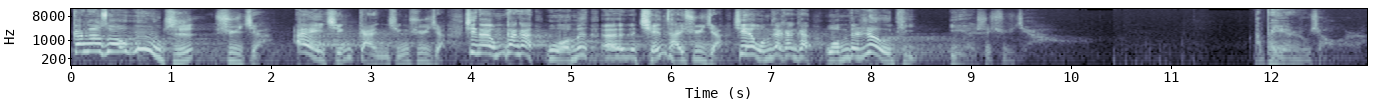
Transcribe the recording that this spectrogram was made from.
刚刚说物质虚假，爱情感情虚假。现在我们看看我们呃钱财虚假，现在我们再看看我们的肉体也是虚假。他被恩如小儿啊，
